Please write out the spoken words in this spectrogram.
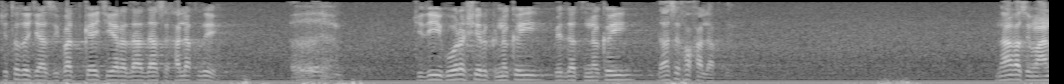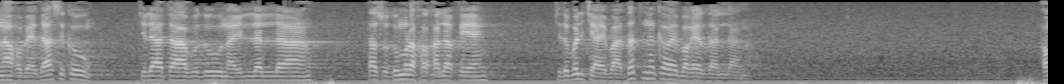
چې ته د چا صفت کوي چې را دا داسې خلق دی چې دی ګوره شرک نه کوي بدعت نه کوي داسې خو خلق دی ناغه سمانا خو به داسې کو چې لا تعبدون الا الله تاسو دومره خلق یې چې د بل چا عبادت نه کوي بغیر د الله نه او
